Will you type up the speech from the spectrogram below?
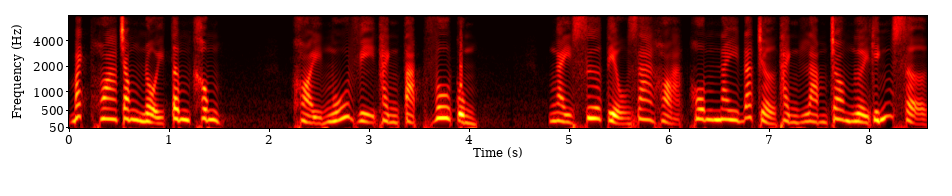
bách hoa trong nội tâm không. Khỏi ngũ vị thành tạp vô cùng. Ngày xưa tiểu gia hỏa hôm nay đã trở thành làm cho người kính sợ.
